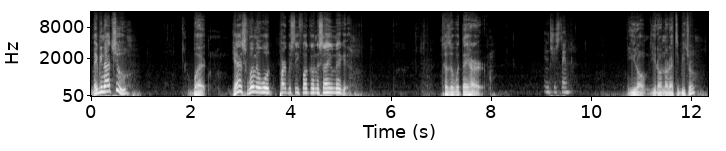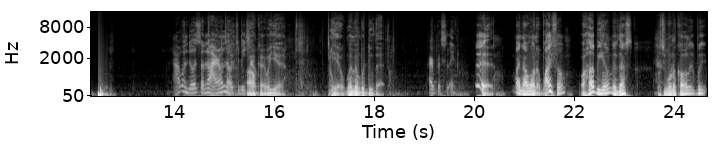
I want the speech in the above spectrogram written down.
maybe not you, but yes, women will purposely fuck on the same nigga. Because of what they heard. Interesting. You don't you don't know that to be true? I wouldn't do it, so no, I don't know it to be true. Okay, well yeah. Yeah, women would do that. Purposely. Yeah. Might not want to wife him or hubby him if that's what you want to call it, but you know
